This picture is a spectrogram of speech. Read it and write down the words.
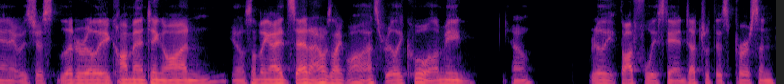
and it was just literally commenting on you know something i had said. I was like wow that's really cool. Let me you know really thoughtfully stay in touch with this person.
